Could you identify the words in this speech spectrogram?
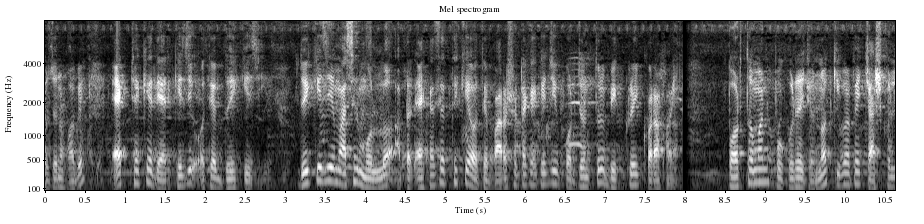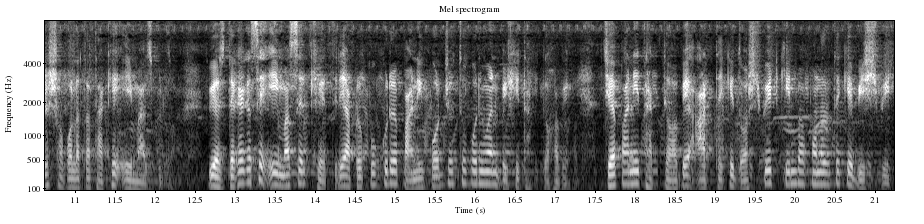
ওজন হবে এক থেকে দেড় কেজি, অতএব দুই কেজি। দুই কেজি মাছের মূল্য আপনার এক হাজার থেকে অতএব বারোশো টাকা কেজি পর্যন্ত বিক্রয় করা হয়। বর্তমান পুকুরের জন্য কীভাবে চাষ করলে সফলতা থাকে এই মাছগুলো? বিকজ দেখা গেছে এই মাছের ক্ষেত্রে আপনার পুকুরে পানি পর্যাপ্ত পরিমাণ বেশি থাকতে হবে। যে পানি থাকতে হবে আট থেকে দশ ফিট কিংবা পনেরো থেকে বিশ ফিট।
